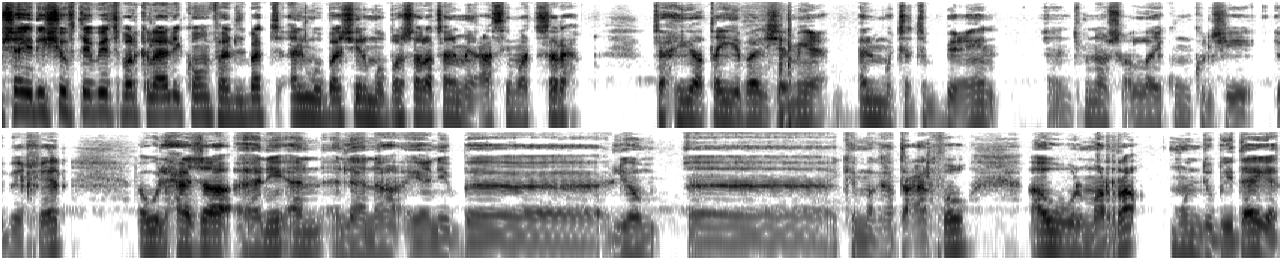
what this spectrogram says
مشاهدي شوف تيفي تبارك الله عليكم في هذا البث المباشر مباشرة من عاصمة الشرق تحية طيبة لجميع المتتبعين. نتمنى إن شاء الله يكون كل شيء بخير. أول حاجة هنيئا لنا يعني اليوم آه، كما كتعرفوا أول مرة منذ بداية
